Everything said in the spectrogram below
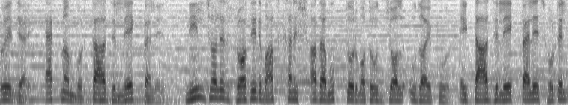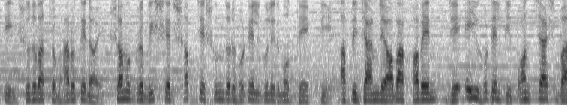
হয়ে যায়। এক নম্বর, তাজ লেক প্যালেস। নীল জলের হ্রদের মাঝখানে সাদা মুক্তোর মতো উজ্জ্বল উদয়পুর। এই তাজ লেক প্যালেস হোটেলটি শুধুমাত্র ভারতে নয়, সমগ্র বিশ্বের সবচেয়ে সুন্দর হোটেলগুলির মধ্যে একটি। আপনি জানলে অবাক হবেন যে এই হোটেলটি পঞ্চাশ বা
